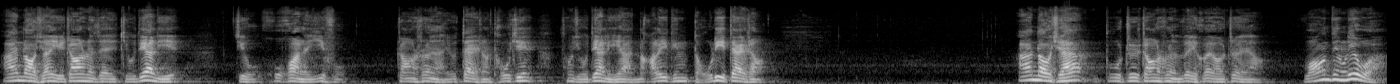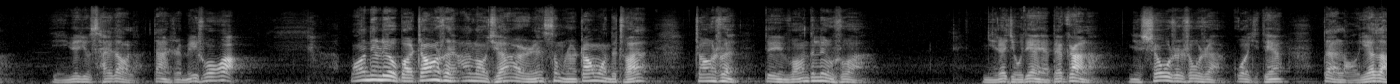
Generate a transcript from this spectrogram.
安道全与张顺在酒店里就互换了衣服。张顺啊，又戴上头巾，从酒店里啊拿了一顶斗笠戴上。安道全不知张顺为何要这样，王定六啊隐约就猜到了，但是没说话。王定六把张顺、安道全二人送上张望的船，张顺。对王定六说：“，你这酒店也别干了，你收拾收拾，过几天带老爷子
